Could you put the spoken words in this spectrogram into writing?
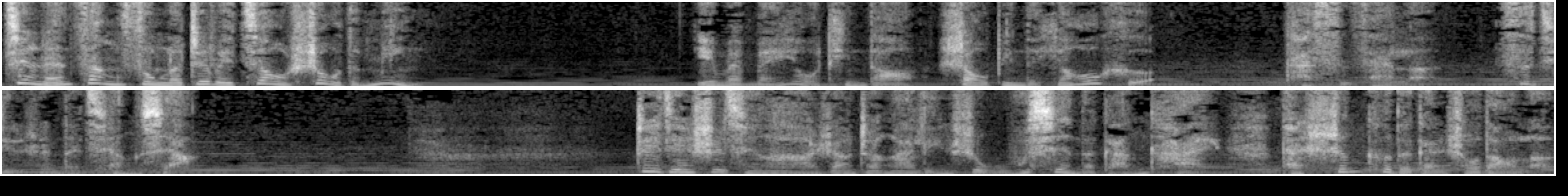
竟然葬送了这位教授的命。因为没有听到哨兵的吆喝，他死在了自己人的枪下。这件事情啊，让张爱玲是无限的感慨，她深刻的感受到了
